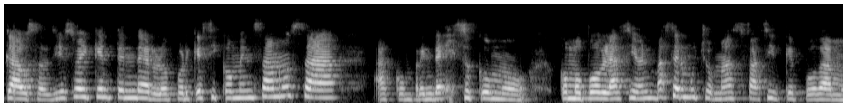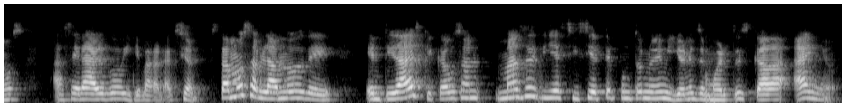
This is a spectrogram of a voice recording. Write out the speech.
causas y eso hay que entenderlo porque si comenzamos a, comprender eso como, como población, va a ser mucho más fácil que podamos hacer algo y llevar a la acción. Estamos hablando de entidades que causan más de 17.9 millones de muertes cada año.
